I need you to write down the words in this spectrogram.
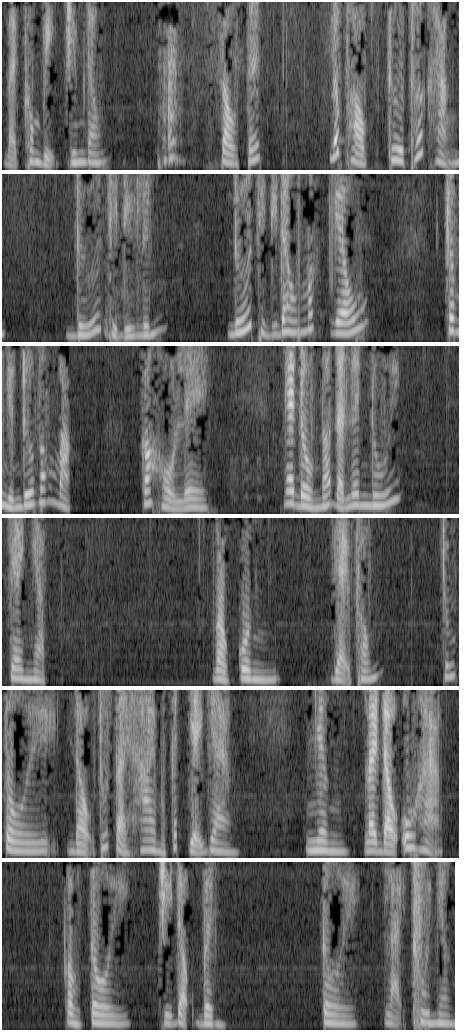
lại không bị chiếm đóng. Sau Tết, lớp học thưa thớt hẳn, đứa thì đi lính, đứa thì đi đâu mất ghéo. Trong những đứa vắng mặt, có Hồ Lê, nghe đồn nó đã lên núi, gia nhập vào quân giải phóng. Chúng tôi đậu thuốc tài hai một cách dễ dàng, nhưng lại đậu ưu hạng, còn tôi chỉ đậu bình. Tôi lại thua nhân.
